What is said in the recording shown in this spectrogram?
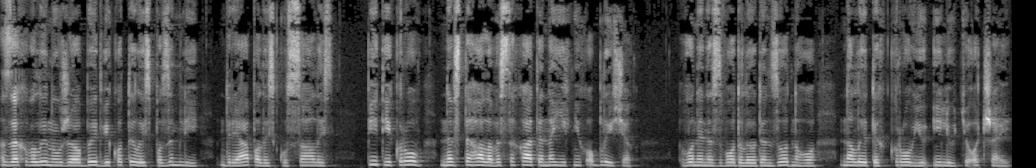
За хвилину вже обидві котились по землі, дряпались, кусались, піт і кров не встигала висихати на їхніх обличчях. Вони не зводили один з одного налитих кров'ю і люттю очей.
